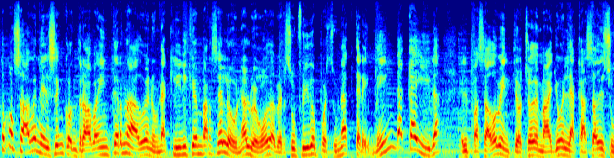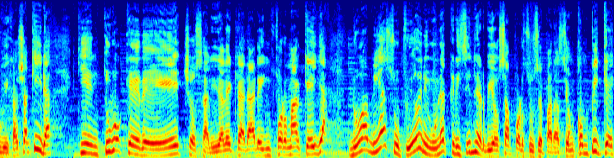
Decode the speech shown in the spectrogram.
Como saben, él se encontraba internado en una clínica en Barcelona luego de haber sufrido pues una tremenda caída el pasado 28 de mayo en la casa de su hija Shakira, quien tuvo que de hecho salir a declarar e informar que ella no había sufrido ninguna crisis nerviosa por su separación con Piqué,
